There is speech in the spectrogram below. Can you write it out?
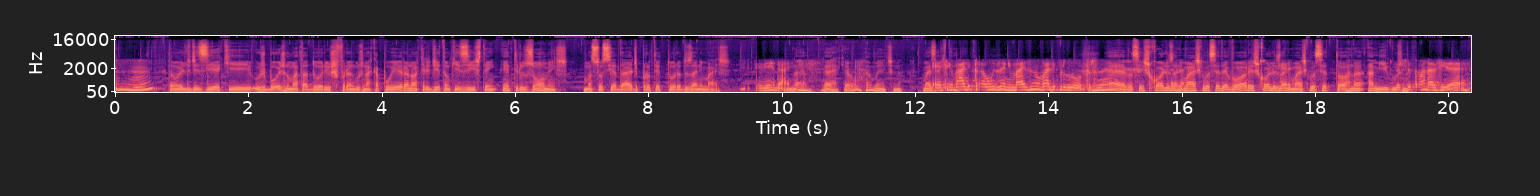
Uhum. Então ele dizia que os bois no matador e os frangos na capoeira não acreditam que existem entre os homens uma sociedade protetora dos animais, É verdade. né? É, que é realmente, né? Mas É assim, também- vale para uns animais e não vale para os outros, né? é, você escolhe os animais que você devora, escolhe os Quer- animais que você torna amigos. Você Né? torna a vida. É.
